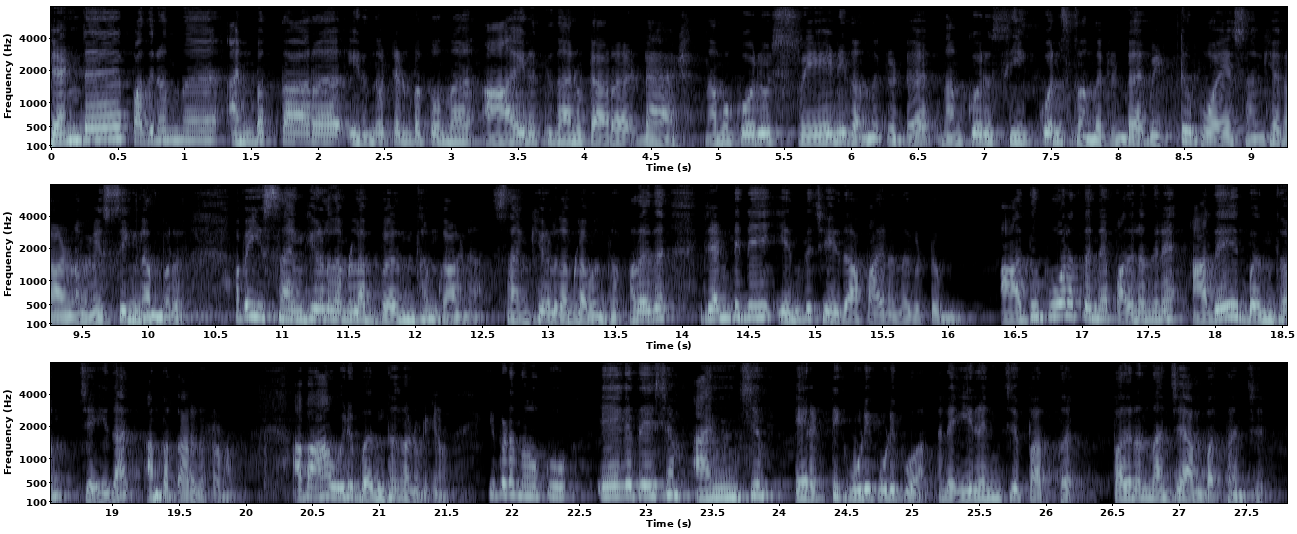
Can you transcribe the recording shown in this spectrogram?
രണ്ട് പതിനൊന്ന് അൻപത്താറ് ഇരുന്നൂറ്റൻപത്തൊന്ന് ആയിരത്തി നാനൂറ്റാറ് ഡാഷ്. നമുക്കൊരു ശ്രേണി തന്നിട്ടുണ്ട്. നമുക്കൊരു സീക്വൻസ് തന്നിട്ടുണ്ട്. വിട്ടുപോയ സംഖ്യ കാണണം മിസ്സിംഗ് നമ്പർ അപ്പോൾ ഈ സംഖ്യകൾ തമ്മിലുള്ള ബന്ധം കാണുക. സംഖ്യകൾ തമ്മിലുള്ള ബന്ധം. അതായത് രണ്ടിനെ എന്ത് ചെയ്താൽ പതിനൊന്ന് കിട്ടും? അതുപോലെ തന്നെ പതിനൊന്നിനെ അതേ ബന്ധം ചെയ്താൽ അമ്പത്താറ് കിട്ടണം. അപ്പോൾ ആ ഒരു ബന്ധം കണ്ടുപിടിക്കണം. ഇവിടെ നോക്കൂ ഏകദേശം അഞ്ചും ഇരട്ടി കൂടി കൂടി പോവുക അല്ലെ ഇരഞ്ച് പത്ത് പതിനൊന്ന് അഞ്ച് അമ്പത്തഞ്ച്.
